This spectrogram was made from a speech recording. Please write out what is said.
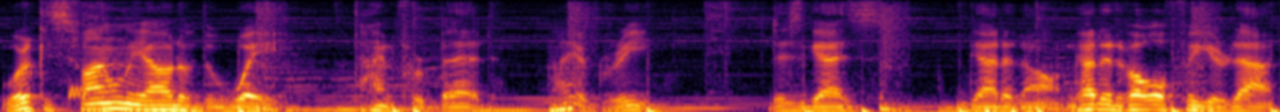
Work is finally out of the way. Time for bed. I agree. This guy's got it all, got it all figured out.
